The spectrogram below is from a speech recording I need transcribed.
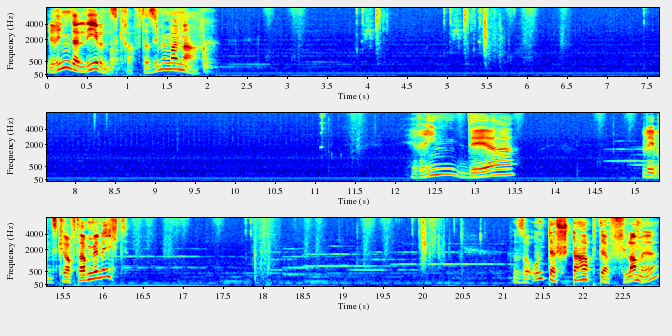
Ring der Lebenskraft, da sehen wir mal nach. Ring der Lebenskraft haben wir nicht. So, und der Stab der Flamme.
